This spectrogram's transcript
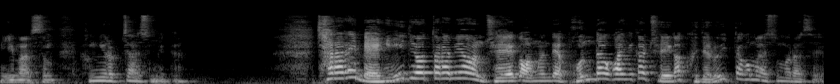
이 말씀 흥미롭지 않습니까? 차라리 맹인이 되었다라면 죄가 없는데 본다고 하니까 죄가 그대로 있다고 말씀을 하세요.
